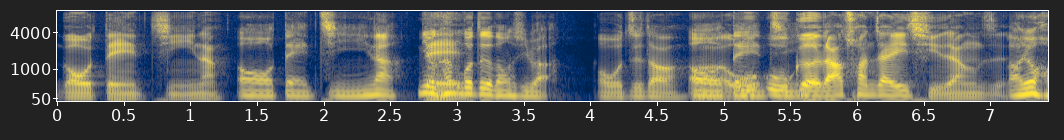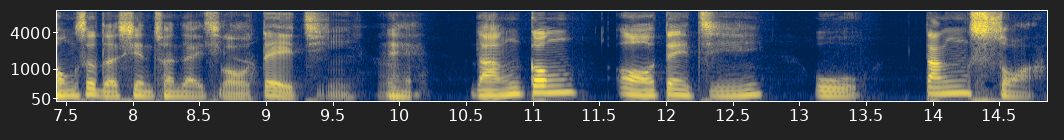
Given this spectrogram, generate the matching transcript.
五帝钱呐。五地钱啦。你有看过这个东西吧？哦，我知道。哦五五个，然后串在一起这样子。然后用红色的线串在一起。五地钱。嗯嘿，人讲五地钱有当耍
